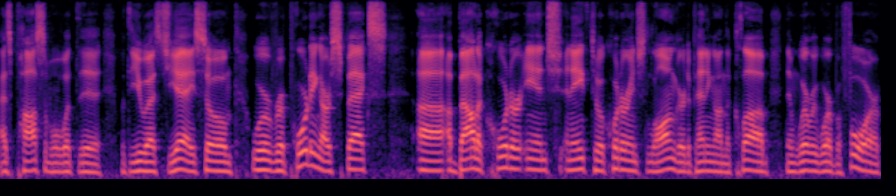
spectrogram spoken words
as possible with the with the USGA. So we're reporting our specs. Uh, about a quarter inch, an eighth to a quarter inch longer, depending on the club, than where we were before.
